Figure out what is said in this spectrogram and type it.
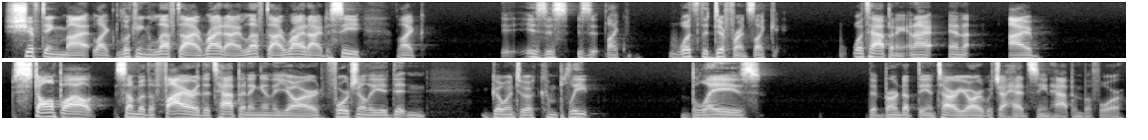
shifting my like looking left eye, right eye, left eye, right eye to see like is this is it like what's the difference? Like what's happening? And I and I stomp out some of the fire that's happening in the yard. Fortunately, it didn't go into a complete blaze that burned up the entire yard, which I had seen happen before.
